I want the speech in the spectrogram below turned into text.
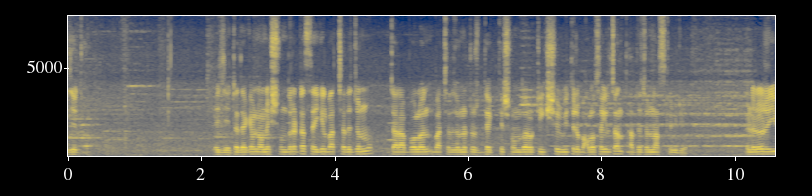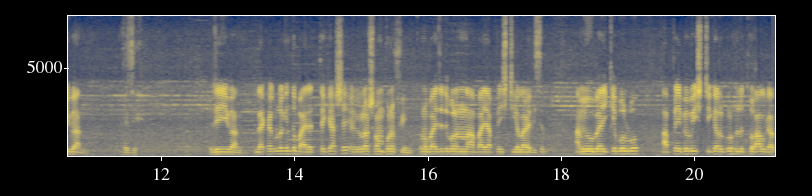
এই যেটা, এই যে এটা দেখেন, অনেক সুন্দর একটা সাইকেল বাচ্চাদের জন্য। যারা বলেন বাচ্চাদের জন্য একটু দেখতে সুন্দর, ও টিকসের ভিতরে ভালো সাইকেল চান, তাদের জন্য আজকে ভিডিও এটা হলো রিবান। এই যে রিবান লেখাগুলো কিন্তু বাইরের থেকে আসে, এগুলো সম্পূর্ণ ফিন কোনো ভাই যদি বলেন, না ভাই, আপনি স্টিকার লাগাই দিয়েছেন। আমি ও ভাইকে বলব, আপনি এইভাবে স্টিকার করে হলে তো আলগা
